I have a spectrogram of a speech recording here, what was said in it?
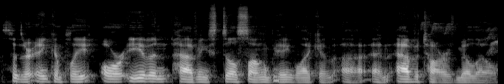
So they're incomplete, or even having Still Song being like an uh, an avatar of Milil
